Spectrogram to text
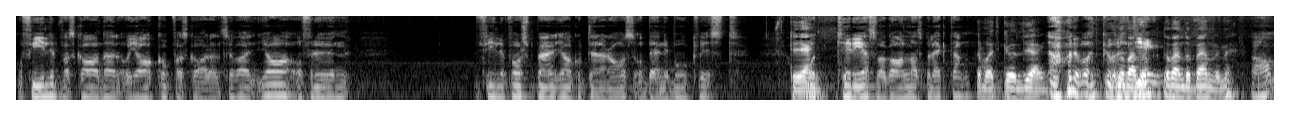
Och Filip var skadad och Jakob var skadad. Så det var jag och frun, Filip Forsberg, Jakob Delaros och Benny Bokvist. Och Therese var galnast på läktaren. Det var ett guldgäng. Ja, det var ett Och då var ändå, guldgäng. då var ändå Benny med. Ja,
